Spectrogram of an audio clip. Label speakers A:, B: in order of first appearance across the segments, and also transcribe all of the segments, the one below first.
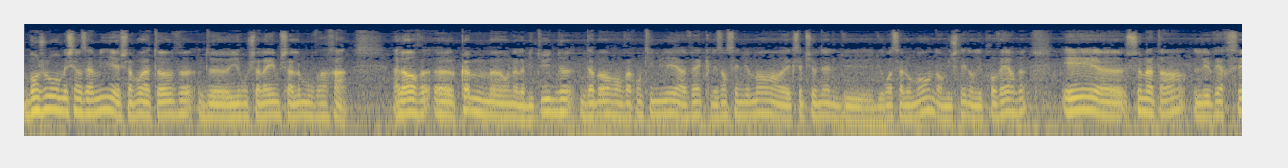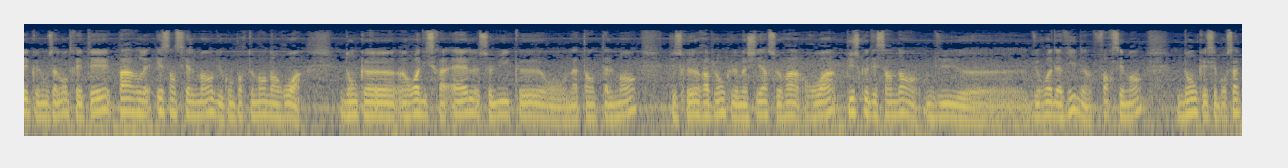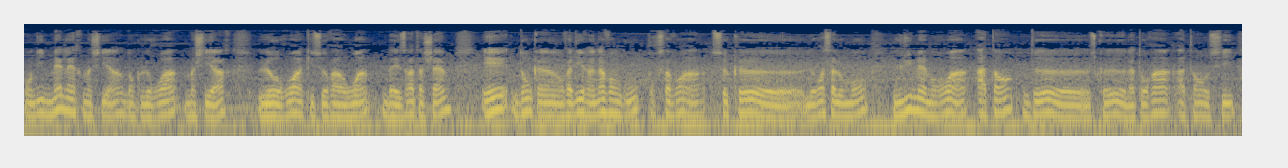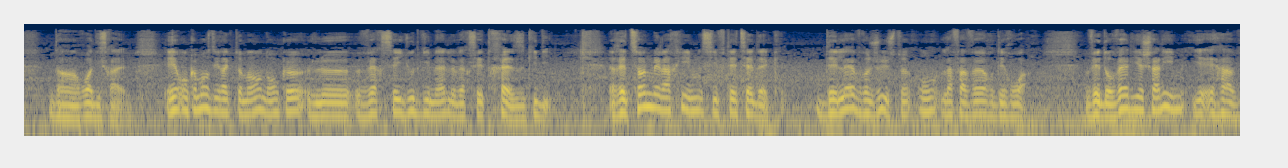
A: Bonjour mes chers amis et Shavuot Tov de Yerushalayim Shalom Uvracha. Alors, euh, comme on a l'habitude, d'abord on va continuer avec les enseignements exceptionnels du, du roi Salomon dans Michelet, dans les Proverbes. Et euh, ce matin, les versets que nous allons traiter parlent essentiellement du comportement d'un roi. Donc euh, un roi d'Israël, celui qu'on attend tellement, puisque rappelons que le Mashiach sera roi, puisque descendant du, euh, du roi David, forcément. Donc, c'est pour ça qu'on dit Meler Mashiach, donc le roi Mashiach, le roi qui sera roi, Bezrat Hashem, et donc on va dire un avant-goût pour savoir ce que euh, le roi Salomon, lui-même roi, attend de euh, ce que la Torah attend aussi d'un roi d'Israël. Et on commence directement donc le verset Yud Gimel, le verset 13, qui dit Retson Melachim Sifte Tzedek. Des lèvres justes ont la faveur des rois. Vedover Yesharim Yehav.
